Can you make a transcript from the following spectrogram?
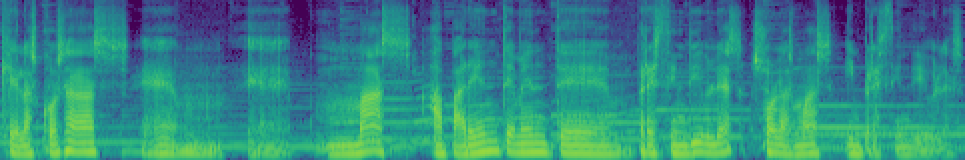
que las cosas más aparentemente prescindibles son las más imprescindibles.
